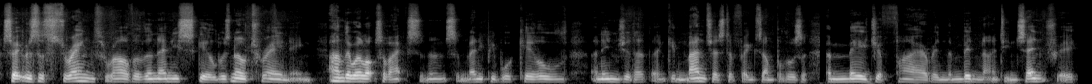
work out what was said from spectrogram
So it was a strength rather than any skill. There was no training. And there were lots of accidents and many people were killed and injured. I think in Manchester, for example, there was a, a major fire in the mid 19th century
